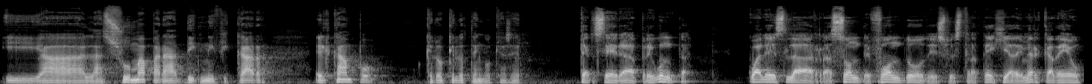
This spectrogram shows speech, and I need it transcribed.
y a la suma para dignificar el campo, creo que lo tengo que hacer. Tercera pregunta. ¿Cuál es la razón de fondo de su estrategia de mercadeo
